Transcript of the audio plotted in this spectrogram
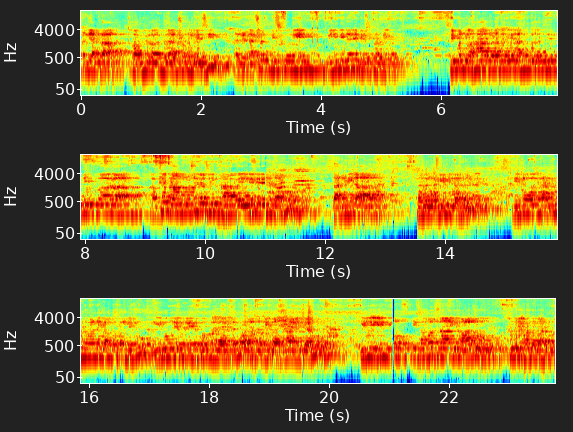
మళ్ళీ అక్కడ స్వామివారి మీద అక్షరం వేసి అది రెండు అక్షరం తీసుకొని మీ మీదనే వేసుకోండి. శ్రీమన్ మహాగణపతి అనుగ్రహ సిద్ధి ద్వారా అక్షతాం సిద్ధారే ధారయేతాను దాని మీద మొదలు వీలు కావాలి నిన్న కట్టుకున్న వాళ్ళకి అవసరం లేదు. ఈ రోజు ఎవరైతే కొత్తగా వచ్చారో వాళ్ళందరూ మీకు ఇచ్చారు. ఇది ఈ సంవత్సరానికి రాజు సూర్య భగవానుడు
